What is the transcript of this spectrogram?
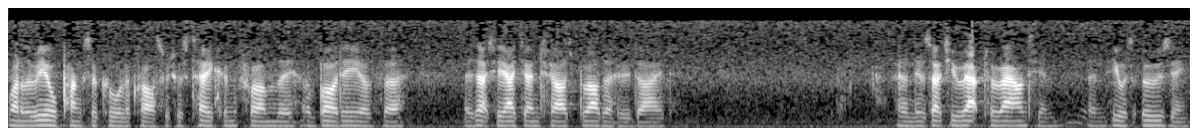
one of the real punks of Pangsakula cloths, which was taken from the body of, uh, it was actually Ajahn Chah's brother who died. And it was actually wrapped around him, and he was oozing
